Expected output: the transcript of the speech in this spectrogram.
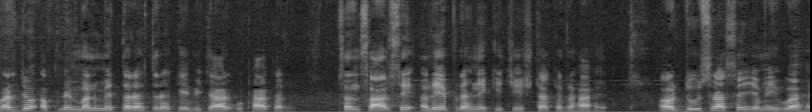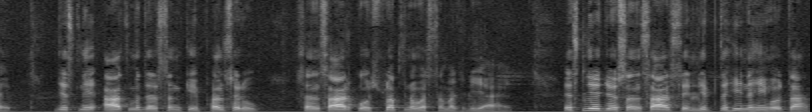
पर जो अपने मन में तरह तरह के विचार उठाकर संसार से अलेप रहने की चेष्टा कर रहा है। और दूसरा संयमी वह है, जिसने आत्मदर्शन के फलस्वरूप संसार को स्वप्नवश समझ लिया है। इसलिए जो संसार से लिप्त ही नहीं होता,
